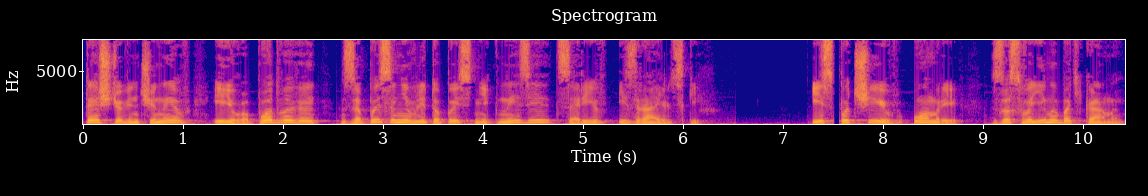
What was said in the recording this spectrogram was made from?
те, що він чинив, і його подвиги записані в літописній книзі царів ізраїльських. І спочив Омрі за своїми батьками,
